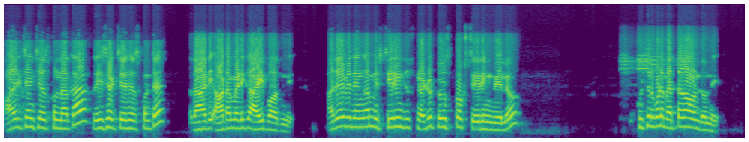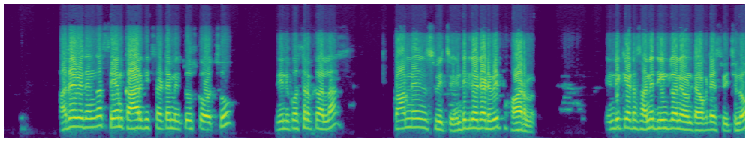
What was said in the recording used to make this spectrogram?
ఆయిల్ చేంజ్ చేసుకున్నాక రీసెట్ చేసేసుకుంటే రాడి ఆటోమేటిక్గా అయిపోతుంది. అదే విధంగా మీ స్టీరింగ్ చూసుకున్నట్టు టూ స్పోక్ స్టీరింగ్ వీల్. కూర్చొని కూడా మెత్తగా ఉంటుంది. అదే విధంగా సేమ్ కార్కి ఇచ్చినట్టే మీరు చూసుకోవచ్చు. దీనికి కల్లా combination switch integrated with horn. Indicators అన్ని దీంట్లోనే ఉంటాయి ఒకటే స్విచ్లో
